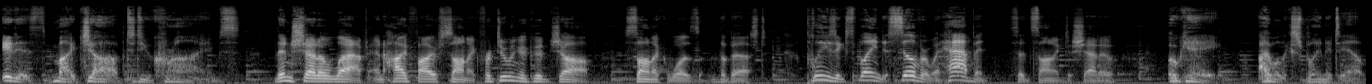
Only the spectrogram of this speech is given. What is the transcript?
It is my job to do crimes. Then Shadow laughed and high fived Sonic for doing a good job. Sonic was the best. Please explain to Silver what happened, said Sonic to Shadow. Okay, I will explain it to him.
